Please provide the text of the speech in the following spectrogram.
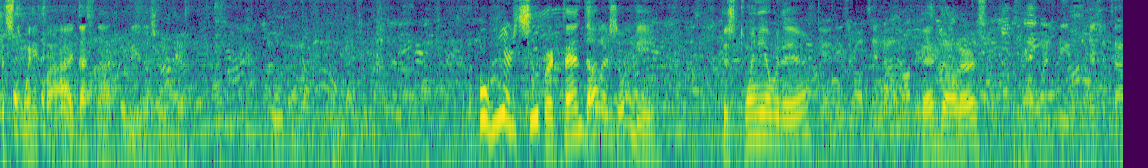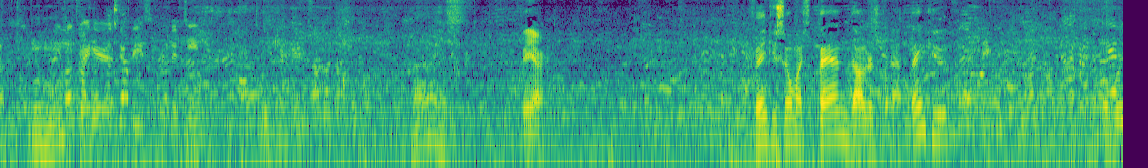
Just 25. That's not really that's really Oh, here it's cheaper. Ten dollars only. There's 20 over there. Yeah, these are all ten dollars. Ten dollars. One piece dish at top. Mm-hmm. These right here is two piece for fifteen. Okay. Nice. There. Thank you so much. Ten dollars for that. Thank you. Over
